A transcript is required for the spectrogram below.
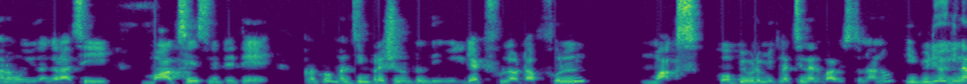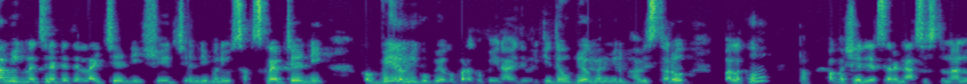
మనము ఈ విధంగా రాసి బాక్స్ వేసినట్టయితే మనకు మంచి ఇంప్రెషన్ ఉంటుంది. Will get full out of full marks hope ఇప్పుడు మీకు నచ్చిందని భావిస్తున్నాను. ఈ వీడియో గినా మీకు నచ్చినట్టయితే లైక్ చేయండి షేర్ చేయండి మరియు సబ్స్క్రైబ్ చేయండి. ఒకవేళ మీకు ఉపయోగపడకపోయినా ఇది ఎవరికైతే ఉపయోగమని మీరు భావిస్తారో వాళ్ళకు తప్పక షేర్ చేస్తారని ఆశిస్తున్నాను.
